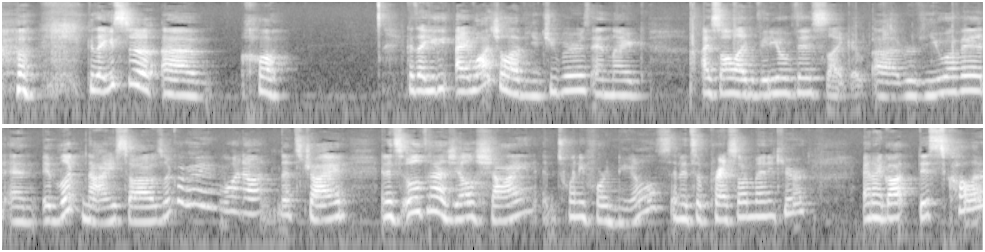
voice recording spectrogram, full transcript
Because I used to, um, huh, because I, I watch a lot of YouTubers and like, I saw like a video of this, like a, review of it, and it looked nice, so I was like, okay, why not? Let's try it. And it's Ultra Gel Shine 24 nails, and it's a press-on manicure. And I got this color.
